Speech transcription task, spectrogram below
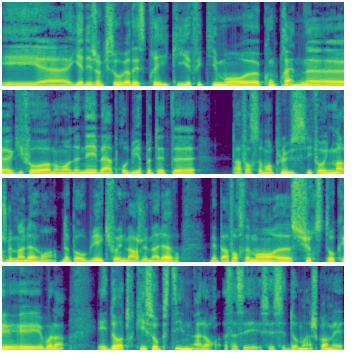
Et euh, il y a des gens qui sont ouverts d'esprit, qui effectivement euh, comprennent euh, qu'il faut à un moment donné bah, produire peut-être euh, pas forcément plus. Il faut une marge de manœuvre. hein. Ne pas oublier qu'il faut une marge de manœuvre, mais pas forcément euh, surstocker et voilà. Et d'autres qui s'obstinent. Alors ça c'est c'est c'est dommage quoi, mais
